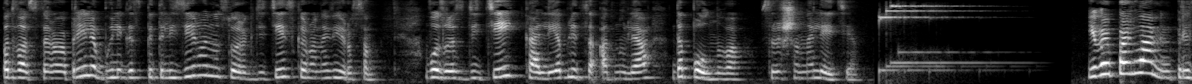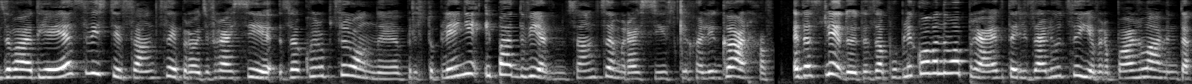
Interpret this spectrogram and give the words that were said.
по 22 апреля были госпитализированы 40 детей с коронавирусом. Возраст детей колеблется от нуля до полного совершеннолетия. Европарламент призывает ЕС ввести санкции против России за коррупционные преступления и подвергнуть санкциям российских олигархов. Это следует из опубликованного проекта резолюции Европарламента.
